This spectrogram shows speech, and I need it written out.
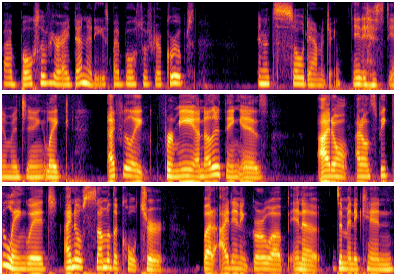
by both of your identities, by both of your groups, and it's so damaging. It is damaging. Like I feel like for me another thing is I don't I don't speak the language. I know some of the culture, but I didn't grow up in a Dominican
